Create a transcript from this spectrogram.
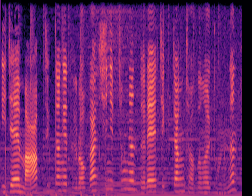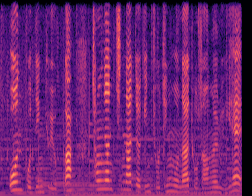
이제 막 직장에 들어간 신입 청년들의 직장 적응을 돕는 온보딩 교육과 청년 친화적인 조직 문화 조성을 위해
